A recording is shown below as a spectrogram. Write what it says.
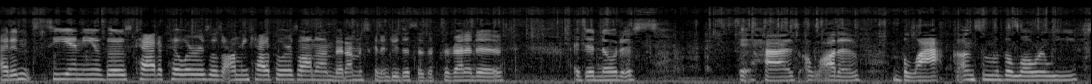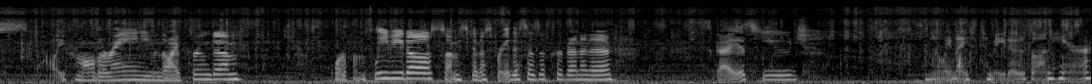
I didn't see any of those caterpillars, those army caterpillars on them, but I'm just gonna do this as a preventative. I did notice it has a lot of black on some of the lower leaves, probably from all the rain, even though I pruned them, or from flea beetles. So I'm just gonna spray this as a preventative. This guy is huge. Some really nice tomatoes on here.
